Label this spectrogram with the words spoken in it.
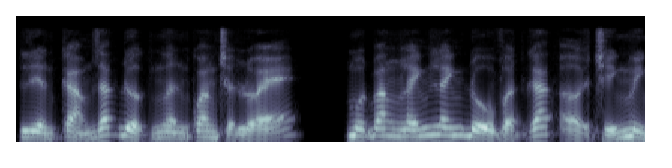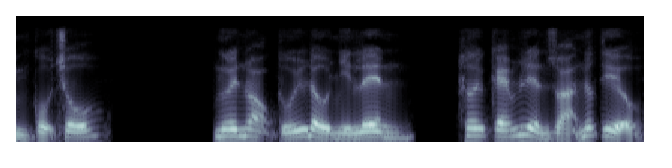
liền cảm giác được ngân quang chợt lóe, một băng lánh lánh đổ vật gác ở chính mình cổ chỗ. Người nọ túi đầu nhìn lên, hơi kém liền dọa nước tiểu.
